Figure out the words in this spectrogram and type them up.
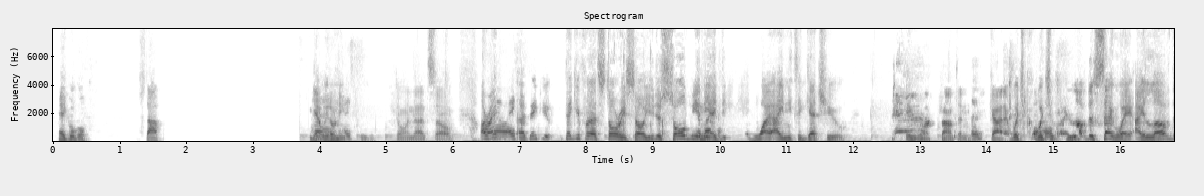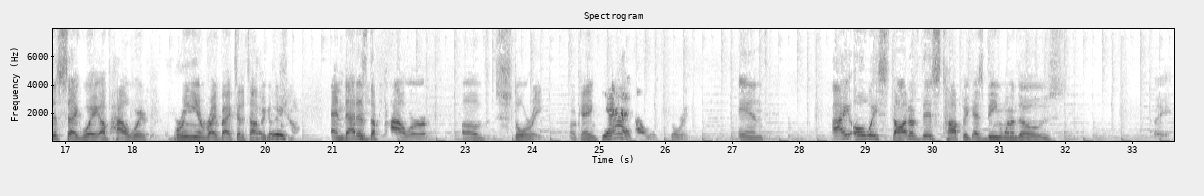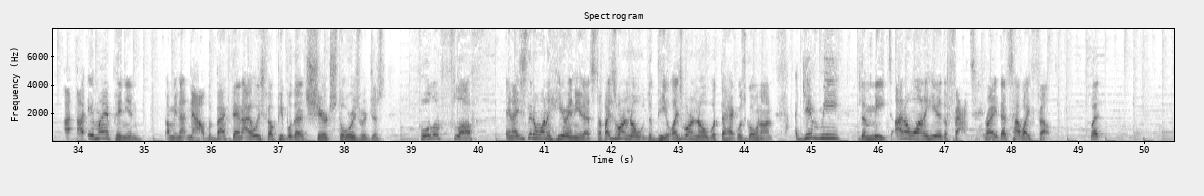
Hey Google, stop. Yeah, we don't need I, doing that. So, all right. No, I, uh, thank you. Thank you for that story. So you just sold me on the idea of why I need to get you a rock fountain. Got it. Which, which I love the segue. I love the segue of how we're bringing it right back to the topic of the show, and that is the power of story. Okay. Yes. story. And I always thought of this topic as being one of those I, I, in my opinion, I mean, not now, but back then, I always felt people that shared stories were just full of fluff, and I just didn't want to hear any of that stuff. I just want to know the deal. I just want to know what the heck was going on. Give me the meat. I don't want to hear the fat, right? That's how I felt. But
